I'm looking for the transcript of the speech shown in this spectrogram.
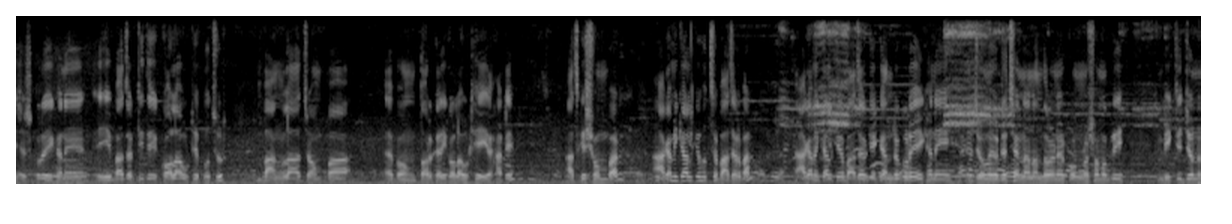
বিশেষ করে এখানে এই বাজারটিতে কলা উঠে প্রচুর। বাংলা, চম্পা এবং তরকারি কলা উঠে হাটে। আজকে সোমবার আগামীকালকে হচ্ছে বাজার বাজারবার আগামীকালকে বাজারকে কেন্দ্র করে এখানে জমে উঠেছে নানান ধরনের পণ্য সামগ্রী বিক্রির জন্য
